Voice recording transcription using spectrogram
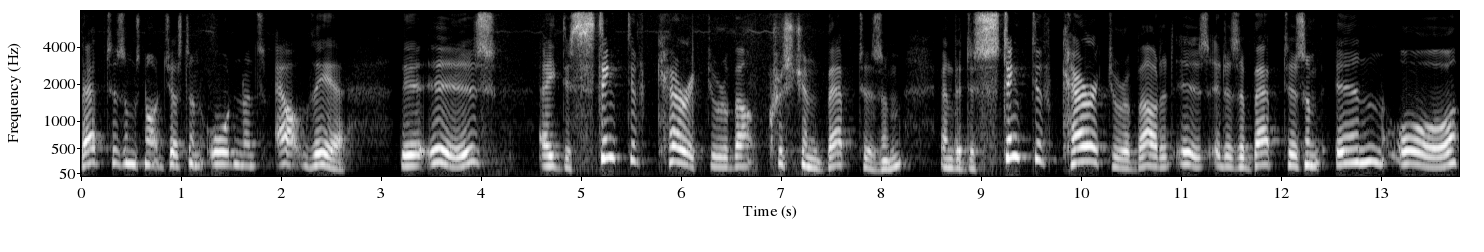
Baptism is not just an ordinance out there, there is a distinctive character about Christian baptism, and the distinctive character about it is it is a baptism in or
